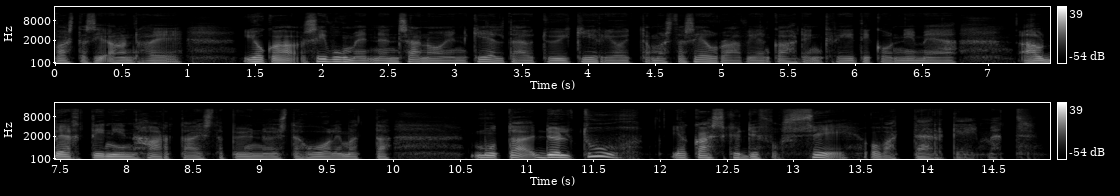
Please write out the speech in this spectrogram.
vastasi André, joka sivumennen sanoen kieltäytyi kirjoittamasta seuraavien kahden kriitikon nimeä Albertinin hartaista pyynnöistä huolimatta, mutta Deltour ja Casque de Fossé ovat tärkeimmät.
